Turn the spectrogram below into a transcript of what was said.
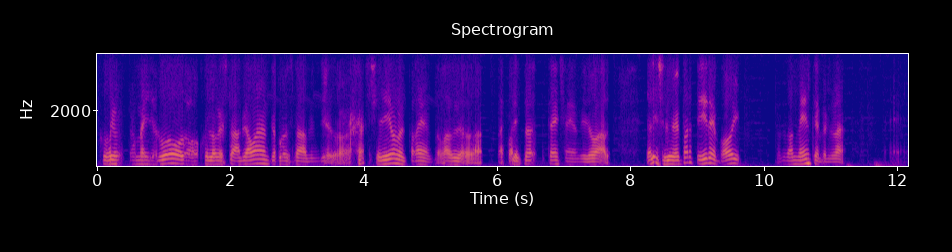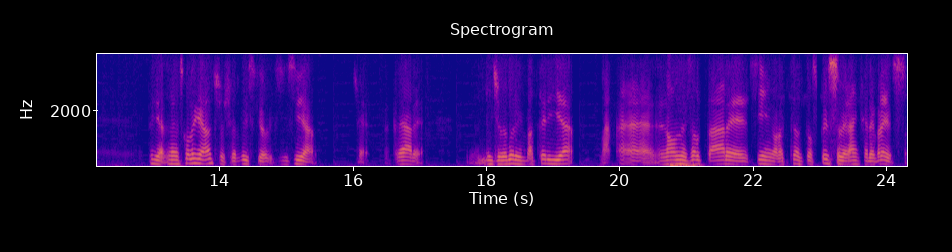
coprivano meglio il ruolo, quello che stava più avanti e quello che stava più indietro. sceglievano il talento, la, la, la qualità tecnica individuale. Da lì si deve partire poi naturalmente per la... Eh, quindi nelle scuole calcio c'è il rischio che ci sia, cioè creare dei giocatori in batteria ma eh, non esaltare il singolo, certo spesso viene anche represso.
